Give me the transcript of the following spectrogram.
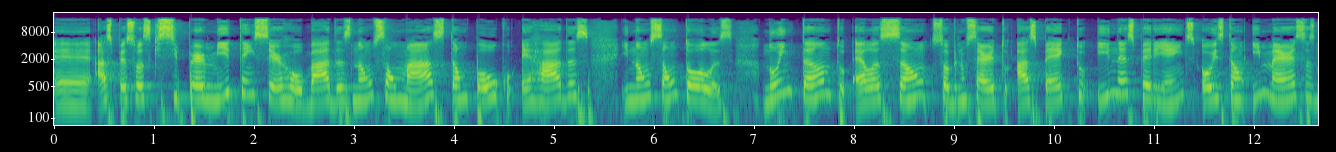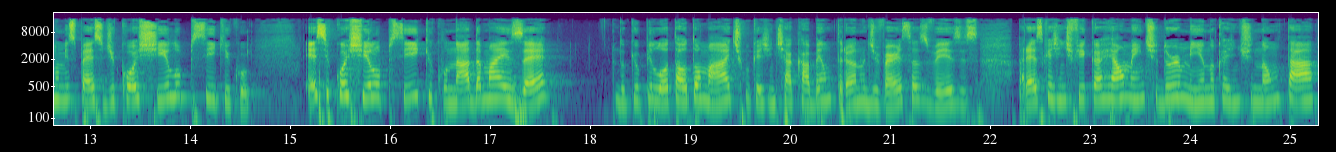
é, as pessoas que se permitem ser roubadas não são más, tampouco erradas e não são tolas. No entanto, elas são, sobre um certo aspecto, inexperientes ou estão imersas numa espécie de cochilo psíquico. Esse cochilo psíquico nada mais é do que o piloto automático que a gente acaba entrando diversas vezes. Parece que a gente fica realmente dormindo, que a gente não está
